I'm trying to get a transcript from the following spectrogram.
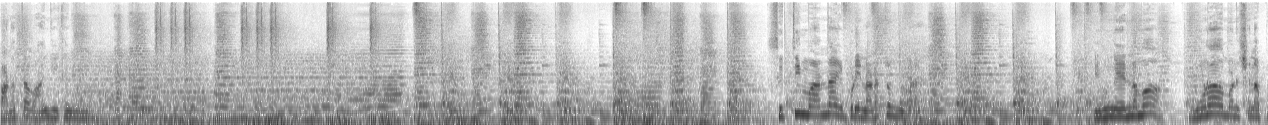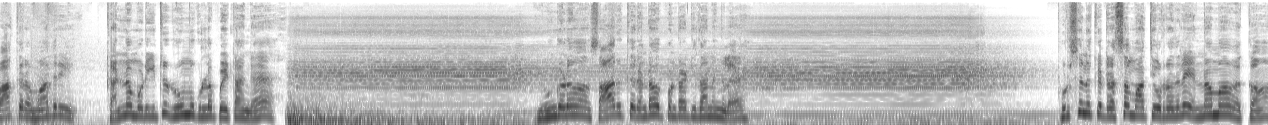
பணத்தை வாங்கிக்கங்கம்மா. சித்திமான்னா இப்படி நடக்குங்களா? இவங்க என்னமோ மூணாவது மனுஷனை பார்க்குற மாதிரி கண்ணை மூடிக்கிட்டு ரூமுக்குள்ளே போயிட்டாங்க. இவங்களும் சாருக்கு ரெண்டாவது பொண்டாட்டி தானுங்களே. புருஷனுக்கு ட்ரெஸ்ஸை மாற்றி விடுறதுல என்னம்மா வெக்கம்?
